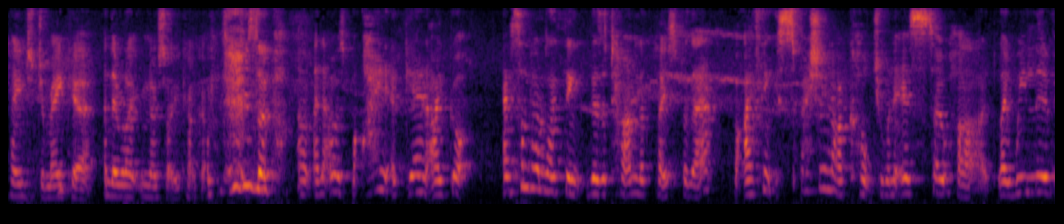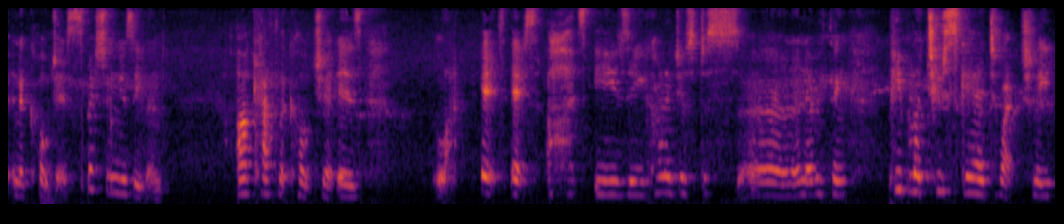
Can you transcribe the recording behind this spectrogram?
plane to Jamaica, and they were like, "No, sorry, you can't come." so, um, and that was, but I again, I got, and sometimes I think there's a time and a place for that, but I think especially in our culture when it is so hard, like we live in a culture, especially in New Zealand, our Catholic culture is like it's it's oh, it's easy. You kind of just discern and everything. People are too scared to actually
